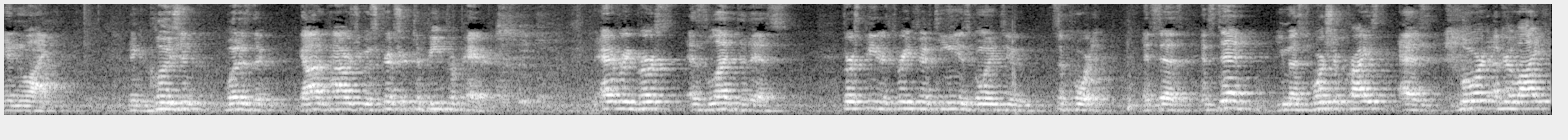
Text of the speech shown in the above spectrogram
in life. In conclusion, what is the God empowers you with Scripture to be prepared. Every verse has led to this. 1 Peter 3.15 is going to support it. It says, Instead, you must worship Christ as Lord of your life.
